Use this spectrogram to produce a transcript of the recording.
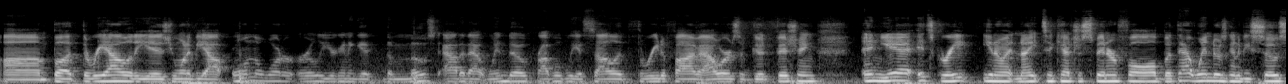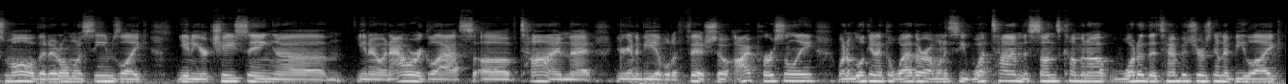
Um, but the reality is, you want to be out on the water early. You're going to get the most out of that window, probably a solid three to five hours of good fishing and yeah, it's great, you know, at night to catch a spinner fall, but that window is going to be so small that it almost seems like, you know, you're chasing, um, you know, an hourglass of time that you're going to be able to fish. So I personally, when I'm looking at the weather, I want to see what time the sun's coming up, what are the temperatures going to be like,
